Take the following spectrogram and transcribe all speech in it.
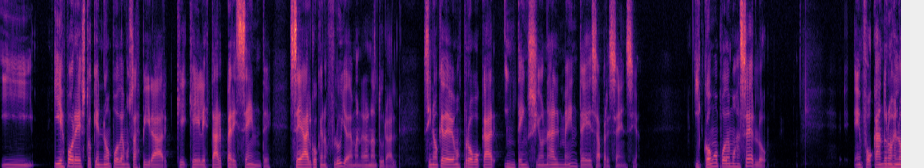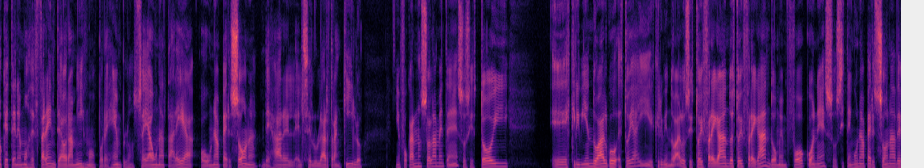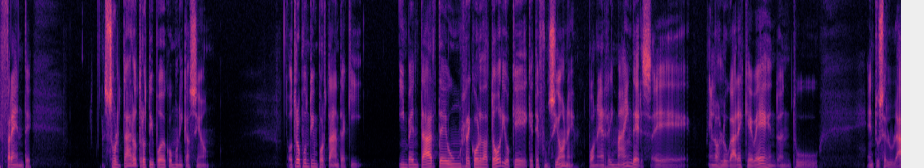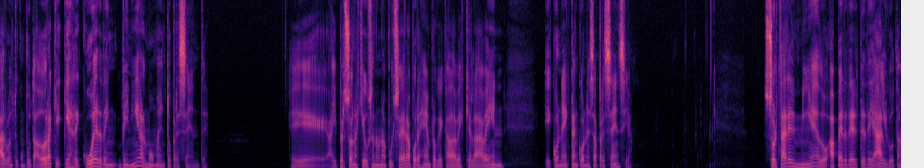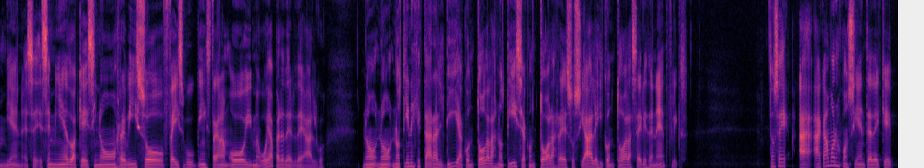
Y, es por esto que no podemos aspirar que, que el estar presente sea algo que nos fluya de manera natural sino que debemos provocar intencionalmente esa presencia. ¿Y cómo podemos hacerlo? Enfocándonos en lo que tenemos de frente ahora mismo, por ejemplo, sea una tarea o una persona, dejar el, celular tranquilo y enfocarnos solamente en eso. Si estoy eh, escribiendo algo, estoy ahí escribiendo algo. Si estoy fregando, estoy fregando. Me enfoco en eso. Si tengo una persona de frente, soltar otro tipo de comunicación. Otro punto importante aquí, inventarte un recordatorio que, te funcione, poner reminders eh, en los lugares que ves, en, tu, en, tu, celular o en tu computadora, que, recuerden venir al momento presente. Eh, hay personas que usan una pulsera, por ejemplo, que cada vez que la ven, eh, conectan con esa presencia. Soltar el miedo a perderte de algo también. Ese, ese, miedo a que si no reviso Facebook, Instagram hoy me voy a perder de algo. No, no, no tienes que estar al día con todas las noticias, con todas las redes sociales y con todas las series de Netflix. Entonces, hagámonos conscientes de que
